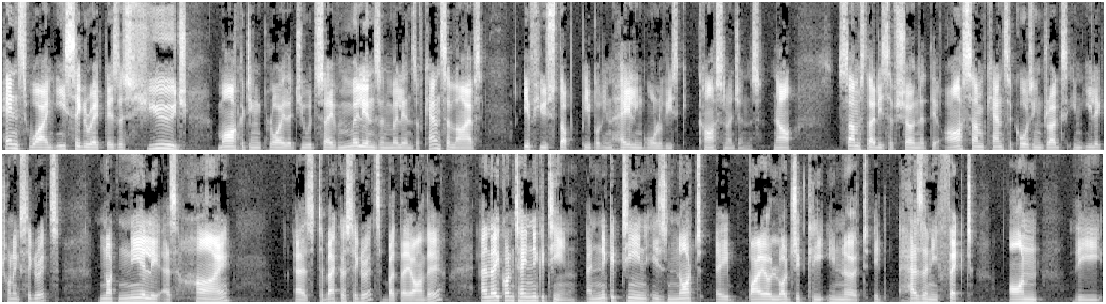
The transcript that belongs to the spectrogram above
Hence, why in e cigarette there's this huge marketing ploy that you would save millions and millions of cancer lives if you stopped people inhaling all of these carcinogens. Now, some studies have shown that there are some cancer causing drugs in electronic cigarettes, not nearly as high as tobacco cigarettes, but they are there. And they contain nicotine, and nicotine is not a biologically inert. It has an effect on the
